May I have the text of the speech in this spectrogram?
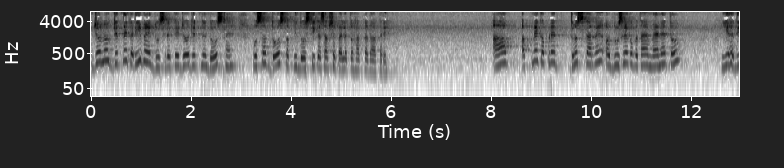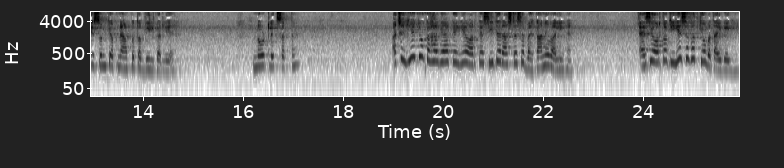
جو لوگ جتنے قریب ہیں ایک دوسرے کے، جو جتنے دوست ہیں، وہ سب دوست اپنی دوستی کا سب سے پہلے تو حق ادا کریں۔ آپ اپنے کپڑے درست کر رہے ہیں اور دوسرے کو بتائیں، میں نے تو یہ حدیث سن کے اپنے آپ کو تبدیل کر لیا ہے۔ نوٹ لکھ سکتے ہیں۔ اچھا یہ کیوں کہا گیا کہ یہ عورتیں سیدھے راستے سے بہکانے والی ہیں؟ ایسی عورتوں کی یہ صفت کیوں بتائی گئی ہے؟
